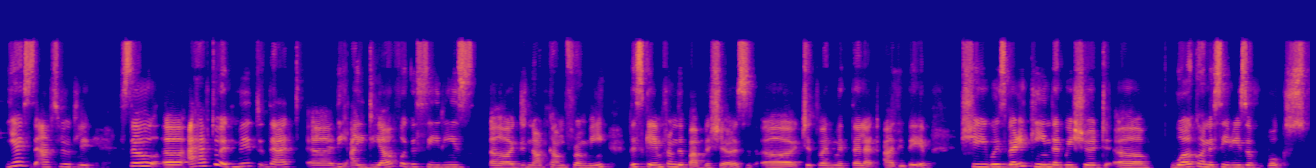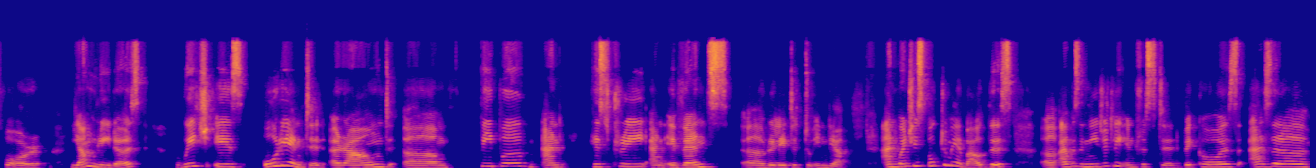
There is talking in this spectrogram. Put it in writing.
Yes, absolutely. So uh, I have to admit that uh, the idea for the series uh, did not come from me. This came from the publishers, uh, Chitwan Mittal at AdiDev. She was very keen that we should uh, work on a series of books for young readers, which is oriented around um, people and history and events uh, related to India. And when she spoke to me about this, uh, I was immediately interested because, as a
